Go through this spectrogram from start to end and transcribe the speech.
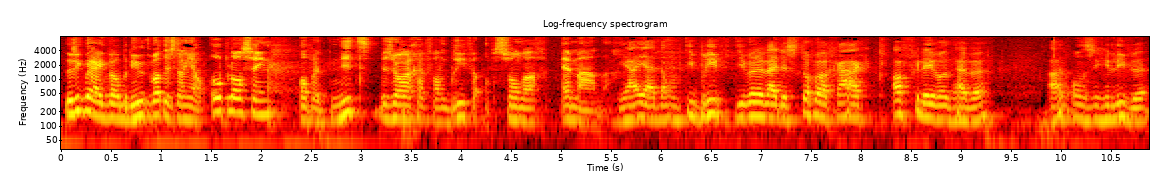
Dus ik ben eigenlijk wel benieuwd, wat is dan jouw oplossing op het niet bezorgen van brieven op zondag en maandag? Ja, ja, dan die brief, die willen wij dus toch wel graag afgeleverd hebben aan onze geliefde.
